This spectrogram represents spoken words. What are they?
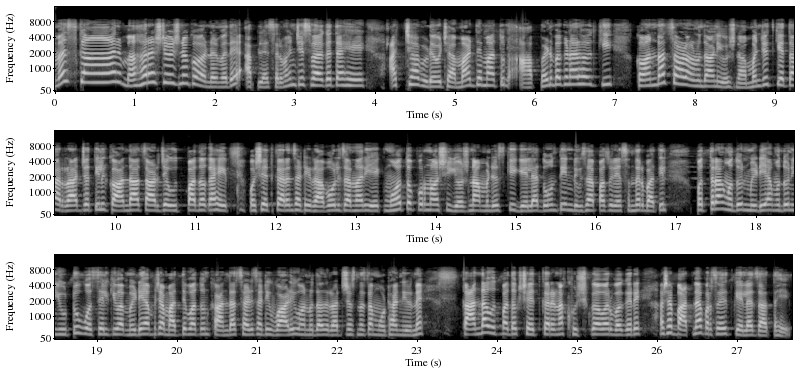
नमस्कार. महाराष्ट्र योजना कॉर्नरमध्ये आपल्या सर्वांचे स्वागत आहे. आजच्या व्हिडिओच्या माध्यमातून आपण बघणार आहोत की कांदा चाळ अनुदान योजना म्हणजेच की आता राज्यातील कांदा चाळ जे उत्पादक आहे व शेतकऱ्यांसाठी राबवली जाणारी एक महत्त्वपूर्ण अशी योजना म्हणजेच की गेल्या दोन तीन दिवसापासून या संदर्भातील पत्रामधून मीडियामधून युट्यूब असेल किंवा मीडियाच्या माध्यमातून कांदा चाळीसाठी वाढीव अनुदान राज्य शासनाचा मोठा निर्णय कांदा उत्पादक शेतकऱ्यांना खुशखबर वगैरे अशा बातम्या प्रसारित केल्या जात आहे.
